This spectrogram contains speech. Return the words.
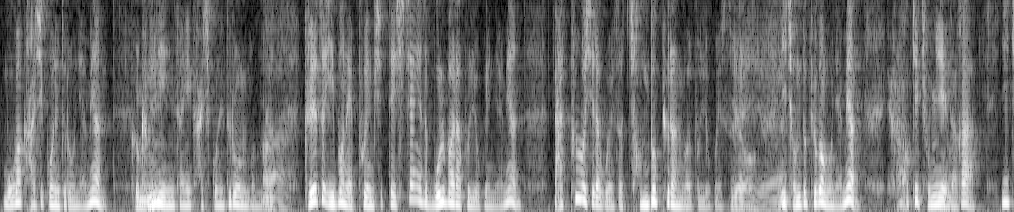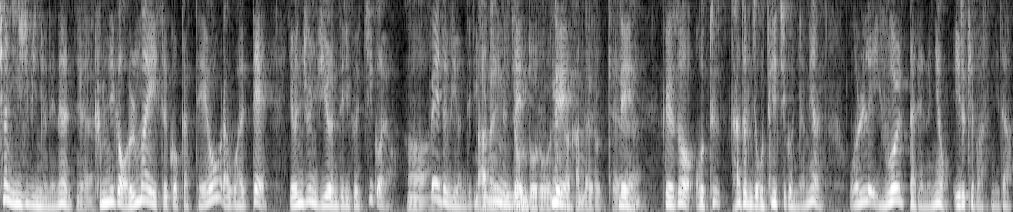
뭐가 가시권에 들어오냐면 금리, 금리 인상이 가시권에 들어오는 겁니다. 아. 그래서 이번 FOMC 때 시장에서 뭘 바라보려고 했냐면 dot plot이라고 해서 점도표라는 걸 보려고 했어요. 예, 예. 이 점도표가 뭐냐면 이렇게 종이에다가 음. 2022년에는 예. 금리가 얼마에 있을 것 같아요? 라고 할 때 연준 위원들이 이걸 찍어요. 어. Fed 위원들이 이렇게 찍는데 이 정도로 네. 생각한다 이렇게. 네. 그래서 어떻게 다들 이제 어떻게 찍었냐면 원래 6월 달에는요. 이렇게 봤습니다.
